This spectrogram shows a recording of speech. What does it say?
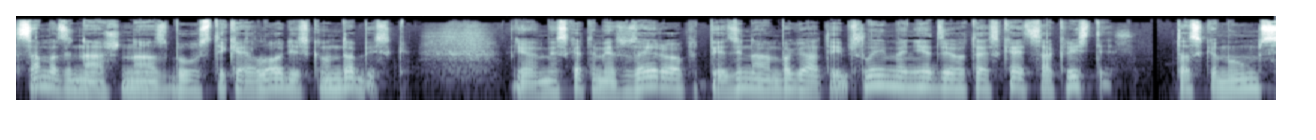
samazināšanās būs tikai loģiska un dabiska. Jo, ja mēs skatāmies uz Eiropu, pie zināmā bagātības līmeņa iedzīvotāju skaits sāk kristies. Tas, ka mums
